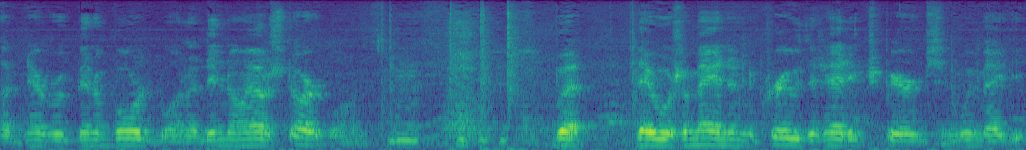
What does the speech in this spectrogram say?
I'd never been aboard one. I didn't know how to start one. But there was a man in the crew that had experience, and we made it.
